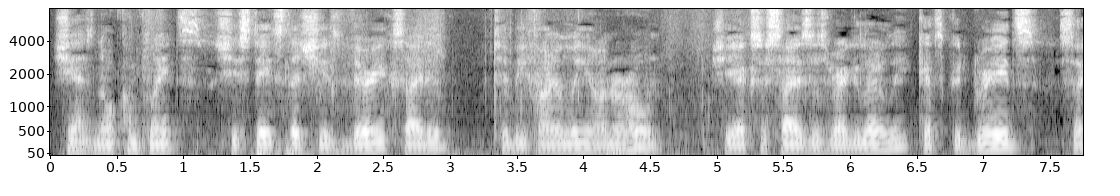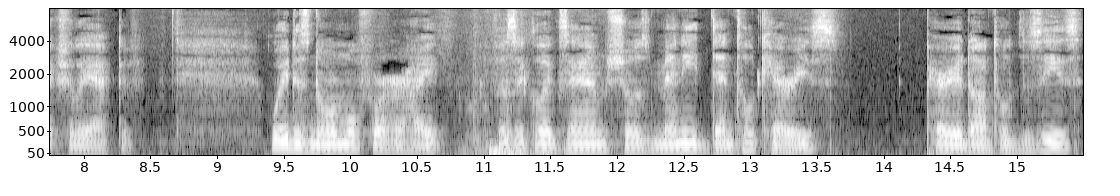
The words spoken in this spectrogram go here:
She has no complaints. She states that she is very excited to be finally on her own. She exercises regularly, gets good grades, sexually active. Weight is normal for her height. Physical exam shows many dental caries, periodontal disease,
